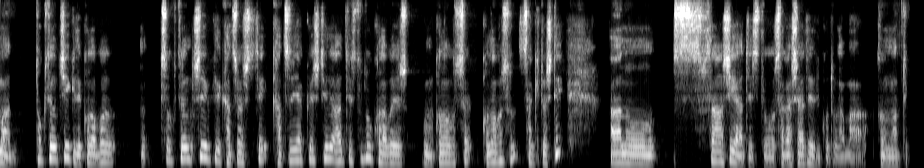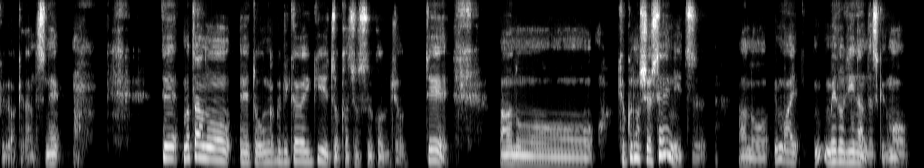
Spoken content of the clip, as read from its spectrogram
まあ、特定の地域でコラボ、特定の地域で活用して、活躍しているアーティストとコラボコラボ、コラボ先として、あの、ふさわしいアーティストを探し当てることが、まあ、可能になってくるわけなんですね。で、また、あの、えっ、ー、と、音楽理解技術を活用することによって、あの、曲の主旋律、あの、今、メロディーなんですけども、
